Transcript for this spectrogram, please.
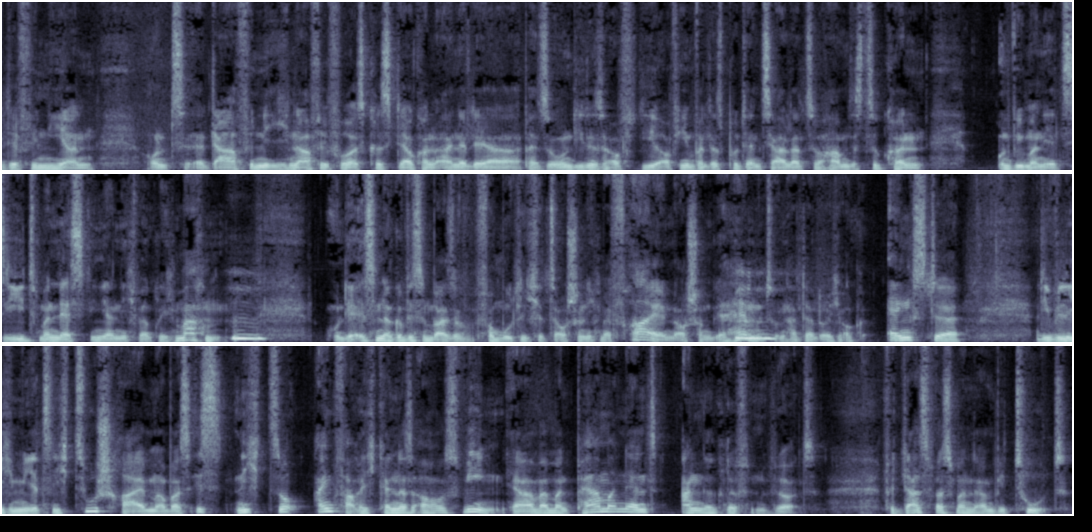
definieren. Und äh, da finde ich nach wie vor ist Chris Diakon eine der Personen, die das auf, die auf jeden Fall das Potenzial dazu haben, das zu können. Und wie man jetzt sieht, man lässt ihn ja nicht wirklich machen. Mhm. Und er ist in einer gewissen Weise vermutlich jetzt auch schon nicht mehr frei und auch schon gehemmt mhm. und hat dadurch auch Ängste, die will ich ihm jetzt nicht zuschreiben, aber es ist nicht so einfach. Ich kenne das auch aus Wien, ja, weil man permanent angegriffen wird für das, was man irgendwie tut.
